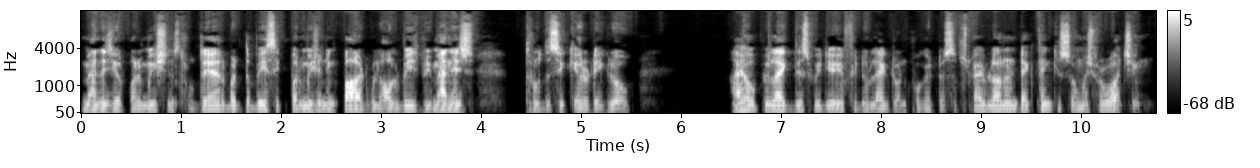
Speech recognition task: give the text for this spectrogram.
manage your permissions through there. But the basic permissioning part will always be managed through the security group. I hope you like this video. If you do like, don't forget to subscribe, Lernen Tech. Thank you so much for watching.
